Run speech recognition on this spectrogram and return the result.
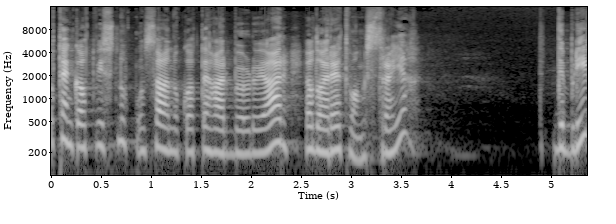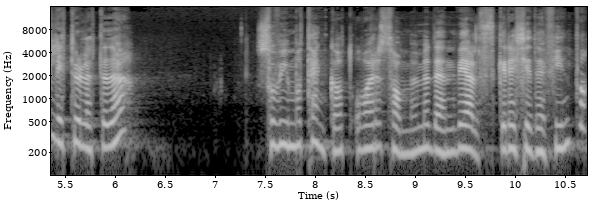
og tenke at hvis noen sier noe at det her bør du gjøre, ja, da er det tvangstrøye. Det blir litt tullete, det. Så vi må tenke at å være sammen med den vi elsker, er ikke det fint? da?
